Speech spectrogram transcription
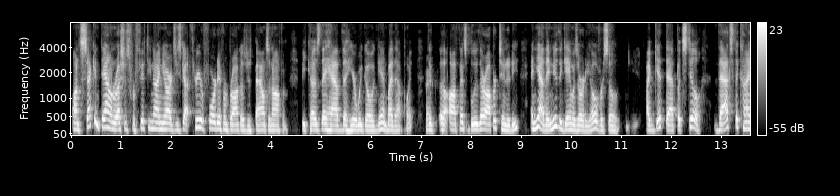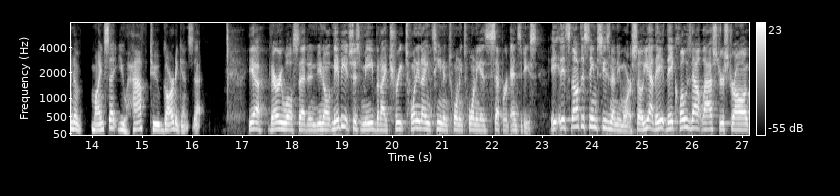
on second down rushes for 59 yards. He's got three or four different Broncos just bouncing off him because they have the here we go again by that point. Right. The, the, offense blew their opportunity. And yeah, they knew the game was already over. So I get that. But still, that's the kind of mindset you have to guard against that. Yeah, very well said. And, you know, maybe it's just me, but I treat 2019 and 2020 as separate entities it's not the same season anymore. So yeah, they they closed out last year strong.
